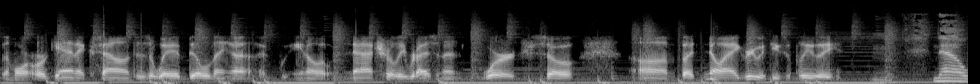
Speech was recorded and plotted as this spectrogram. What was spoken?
the, more organic sounds as a way of building a, a you know naturally resonant work. So, um, but no, I agree with you completely. Now,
